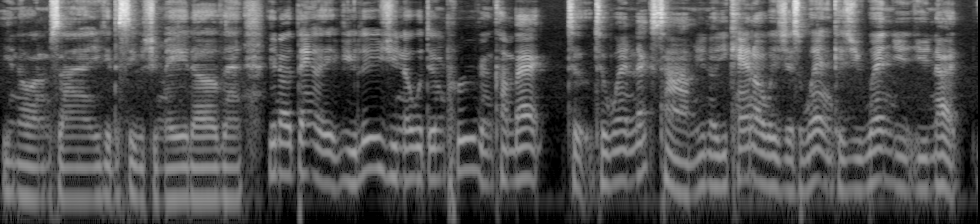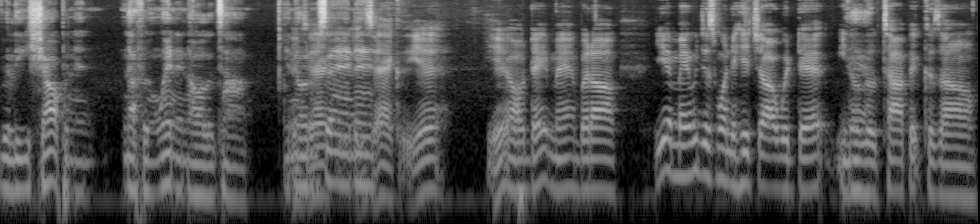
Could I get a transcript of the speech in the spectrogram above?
You know what I'm saying? You get to see what you made of, and you know, the thing if you lose, you know what to improve and come back to to win next time. You know, you can't always just win because you win, you you're not really sharpening nothing, winning all the time. You know what I'm saying? And- Exactly. Yeah. Yeah. All day, man. But um, yeah, man. We just wanted to hit y'all with that, you know, Yeah. little topic because um,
